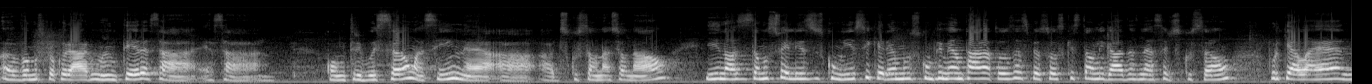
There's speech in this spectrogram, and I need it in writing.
ah, vamos procurar manter essa, essa contribuição assim, né, à, à discussão nacional. E nós estamos felizes com isso e queremos cumprimentar a todas as pessoas que estão ligadas nessa discussão, porque ela é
